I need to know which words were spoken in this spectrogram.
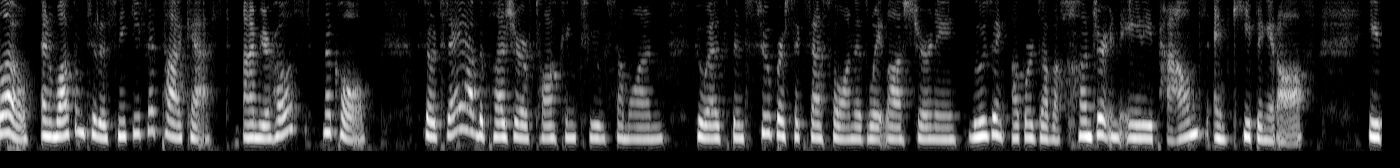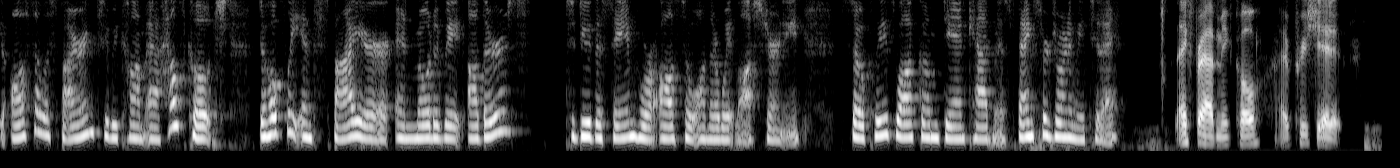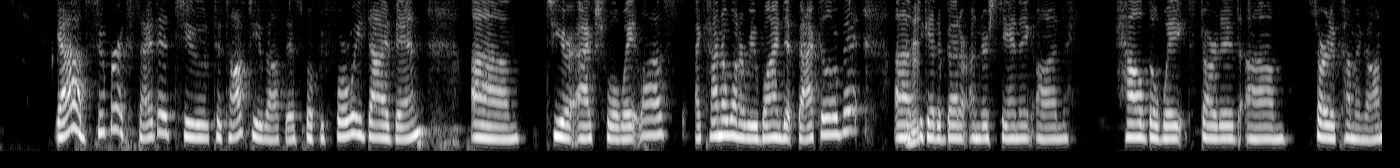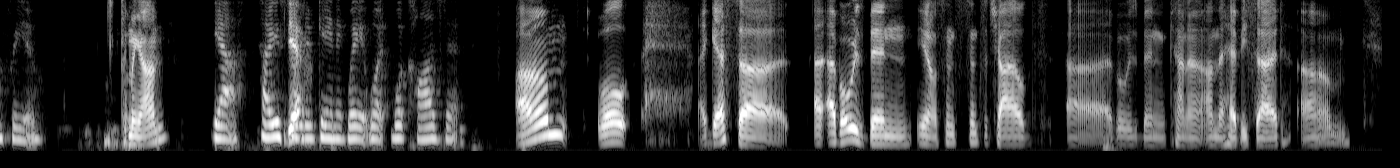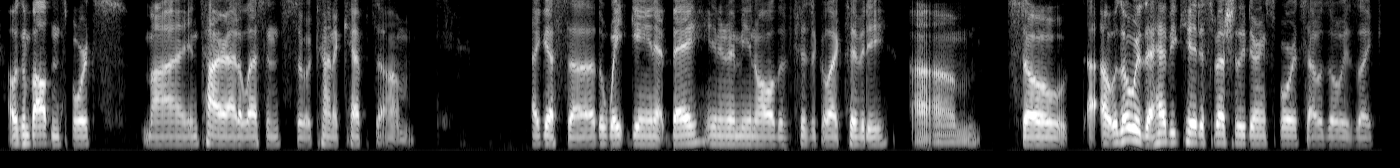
Hello, and welcome to the Sneaky Fit Podcast. I'm your host, Nicole. So, today I have the pleasure of talking to someone who has been super successful on his weight loss journey, losing upwards of 180 pounds and keeping it off. He's also aspiring to become a health coach to hopefully inspire and motivate others to do the same who are also on their weight loss journey. So, please welcome Dan Cadmus. Thanks for joining me today. Thanks for having me, Cole. I appreciate it. Yeah, I'm super excited to to talk to you about this. But before we dive in um, to your actual weight loss, I kind of want to rewind it back a little bit uh, mm-hmm. to get a better understanding on how the weight started um, started coming on for you. Coming on? Yeah, how you started yeah. gaining weight. What what caused it? Um. Well, I guess uh, I, have always been, you know, since since a child, uh, I've always been kind of on the heavy side. Um, I was involved in sports my entire adolescence, so it kind of kept, um, I guess, uh, the weight gain at bay. You know what I mean? All the physical activity. Um, so I was always a heavy kid, especially during sports. I was always like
